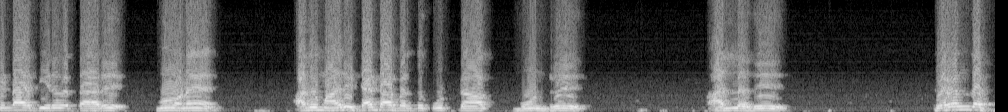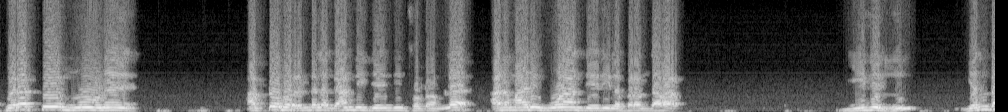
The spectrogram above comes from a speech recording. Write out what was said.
ரெண்டாயிரத்தி இருபத்தி ஆறு மூணு. அது மாதிரி டேட் ஆஃப் பர்த் கூட்டினால் மூன்று. அல்லது பிறந்த பிறப்பே மூணு. அக்டோபர் ரெண்டுல காந்தி ஜெயந்தின்னு சொல்றோம்ல அது மாதிரி மூணாம் தேதியில பிறந்தவர். இதில் எந்த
